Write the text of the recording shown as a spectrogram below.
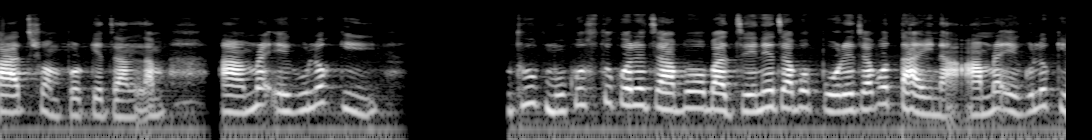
কাজ সম্পর্কে জানলাম, আমরা এগুলো কি? শুধু মুখস্থ করে যাব বা জেনে যাব, পড়ে যাব, তাই না? আমরা এগুলো কি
